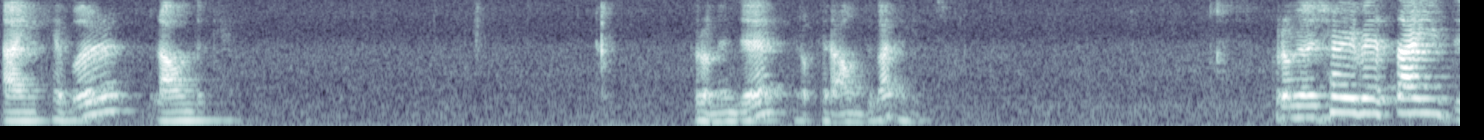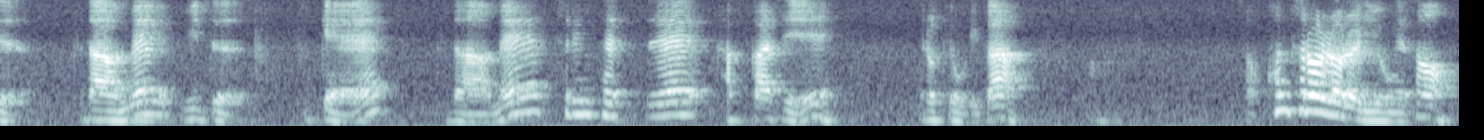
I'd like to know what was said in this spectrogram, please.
line cap을 round cap. 그러면 이제 이렇게 라운드가 되겠죠. 그러면 shape의 사이즈, 그 다음에 width, 두께, 그 다음에 trim path의 각까지 이렇게 우리가 저 컨트롤러를 이용해서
